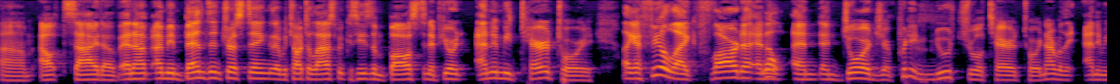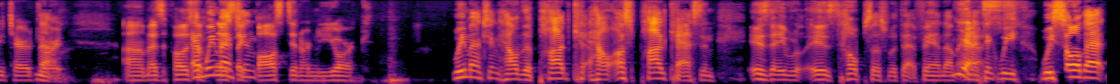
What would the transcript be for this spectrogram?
um, outside of. And I, I mean, Ben's interesting that we talked to last week because he's in Boston. If you're in enemy territory, like I feel like Florida and Well- and and Georgia are pretty neutral territory, not really enemy territory, um, as opposed to And a we place like Boston or New York. we mentioned how the podcast, how us podcasting is a is helps us with that fandom, and I think we we saw that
